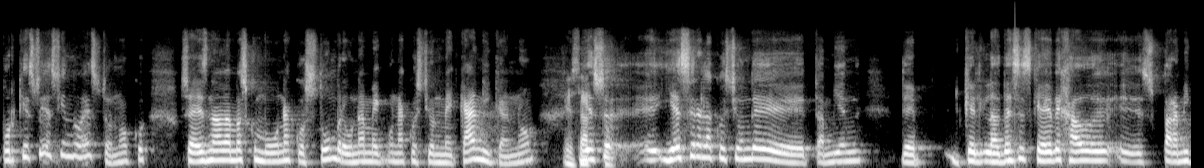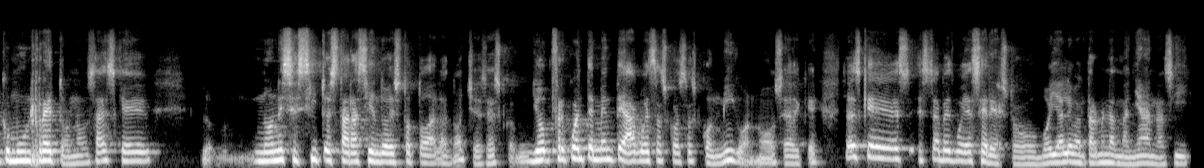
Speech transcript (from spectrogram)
¿por qué estoy haciendo esto, no? O sea, es nada más como una costumbre, una, me- una cuestión mecánica, ¿no? Y, Exacto. eso, eh, y esa era la cuestión de también de que las veces que he dejado eh, es para mí como un reto, ¿no? Sabes que no necesito estar haciendo esto todas las noches. Es, yo frecuentemente hago esas cosas conmigo, ¿no? O sea, de que, ¿sabes que Esta vez voy a hacer esto, voy a levantarme en las mañanas y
